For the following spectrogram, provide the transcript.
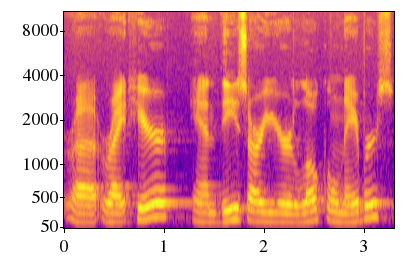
uh, uh, right here, and these are your local neighbors.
